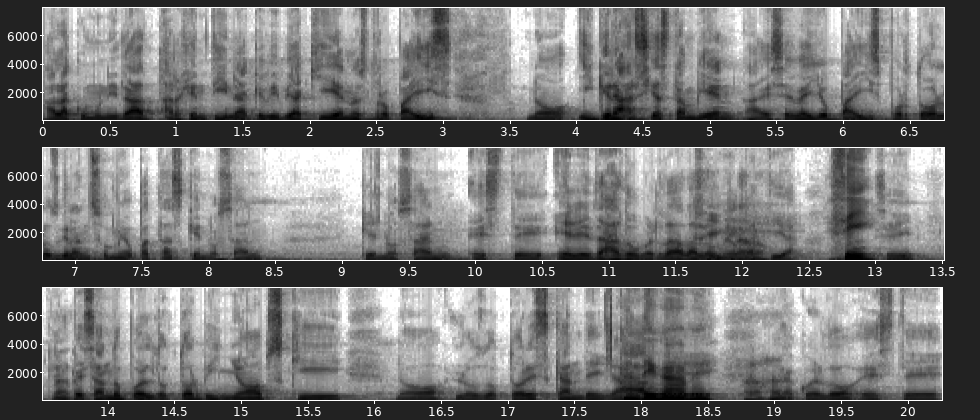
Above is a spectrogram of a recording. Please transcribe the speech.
a la comunidad argentina que vive aquí en nuestro país. ¿No? Y gracias también a ese bello país por todos los grandes homeópatas que nos han que nos han este, heredado, ¿verdad? A la homeopatía. Sí. ¿Sí? Empezando por el doctor Viñovsky, ¿no? Los doctores Candegave, ¿de acuerdo? Este,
